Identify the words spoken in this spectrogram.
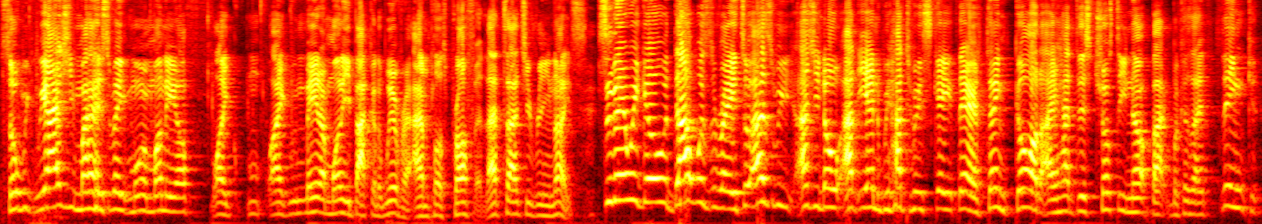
So we, we actually managed to make more money off, like, like we made our money back on the river and plus profit. That's actually really nice. So there we go. That was the raid. So as we, as you know, at the end we had to escape there. Thank God I had this trusty knockback because I think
